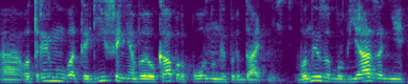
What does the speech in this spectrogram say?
е, отримувати рішення ВЛК про повну непридатність. Вони зобов'язані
